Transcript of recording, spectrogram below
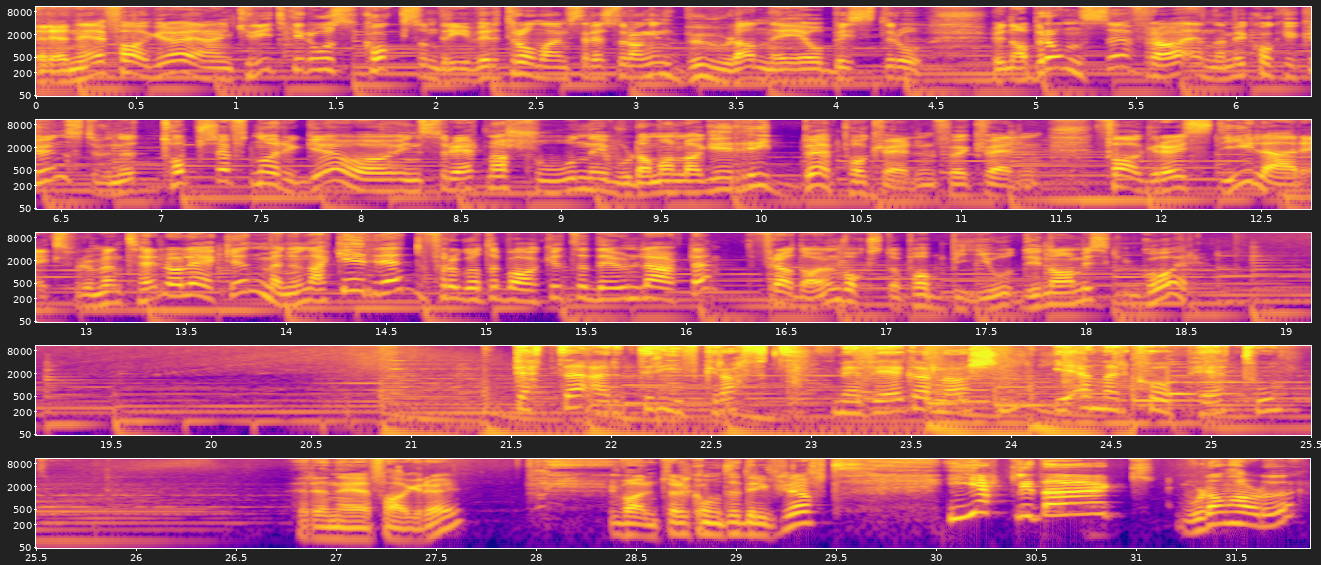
René Fagerøy er en kritikerrost kokk som driver Trondheimsrestauranten Bula Neo Bistro. Hun har bronse fra NM i kokkekunst, vunnet Toppsjef Norge og instruert nasjonen i hvordan man lager ribbe på Kvelden før kvelden. Fagerøys stil er eksperimentell og leken, men hun er ikke redd for å gå tilbake til det hun lærte fra da hun vokste opp på biodynamisk gård. Dette er Drivkraft med Vegard Larsen i NRK P2. René Fagerøy, varmt velkommen til Drivkraft. Hjertelig takk! Hvordan har du det?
